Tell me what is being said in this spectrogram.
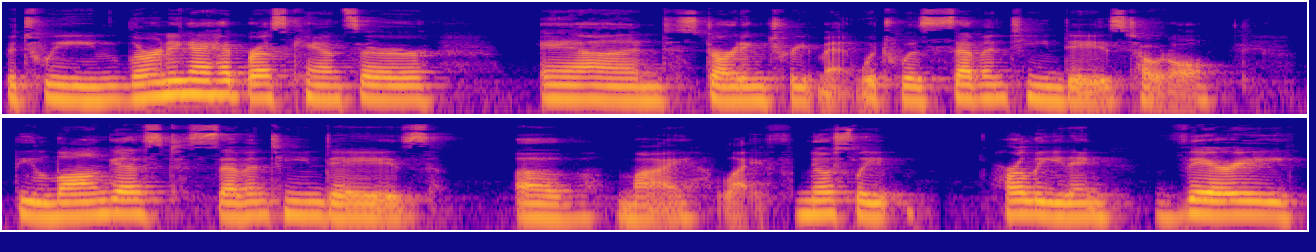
between learning I had breast cancer and starting treatment, which was 17 days total. The longest 17 days of my life. No sleep, hardly eating, very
